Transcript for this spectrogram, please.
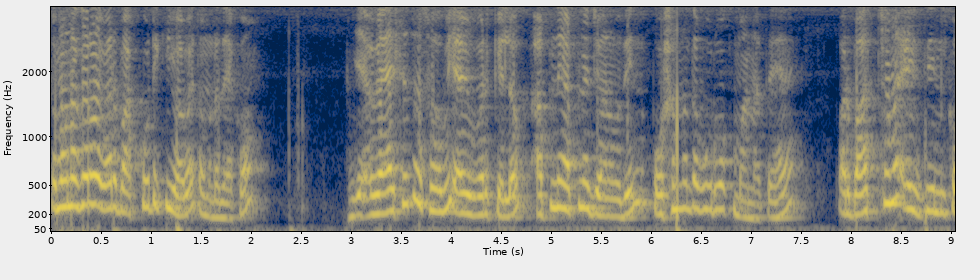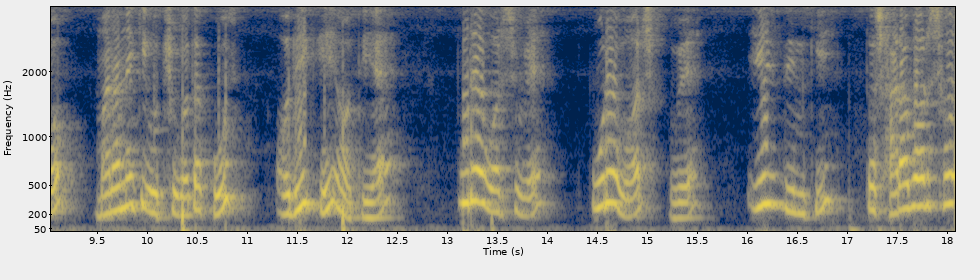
তো মনে করো এবার বাক্যটি কি হবে তোমরা দেখো যে वैसे तो सभी आयु वर्ग के लोग अपने अपने जन्मदिन प्रसन्नतापूर्वक मनाते हैं और बच्चों में इस दिन को मनाने की उत्सुकता कुछ अधिक ही होती है पूरे वर्ष वे पूरे वर्ष वे इस दिन की তো সারা বছর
